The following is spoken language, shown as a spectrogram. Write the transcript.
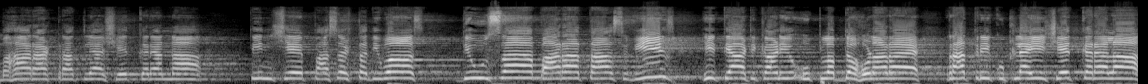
महाराष्ट्रातल्या शेतकऱ्यांना तीनशे पासष्ट दिवस दिवसा बारा तास वीज ही त्या ठिकाणी उपलब्ध होणार आहे. रात्री कुठल्याही शेतकऱ्याला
